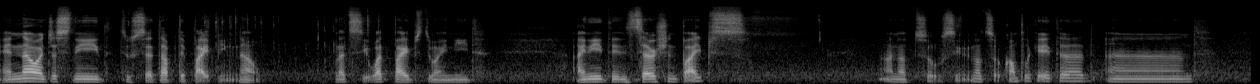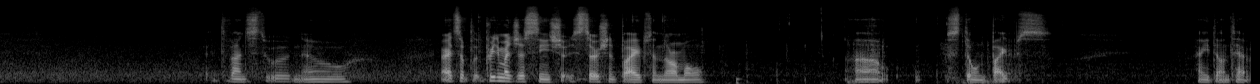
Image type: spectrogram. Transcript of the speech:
And now I just need to set up the piping. Now, let's see, what pipes do I need? I need insertion pipes. Uh, not so not so complicated. And advanced wood no. Alright so pretty much just insertion pipes and normal uh, stone pipes. I don't have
